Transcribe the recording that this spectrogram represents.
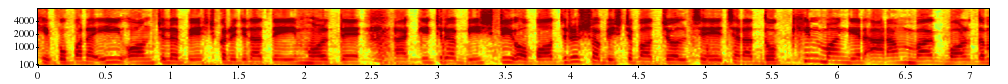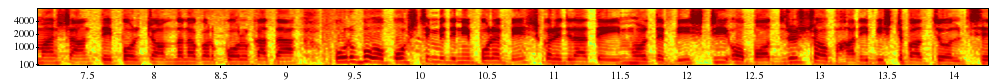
খেপুপাড়া এই অঞ্চলে বেশ করে জেলাতে এই মুহূর্তে কিছুটা বৃষ্টি ও বজ্রস্ব বৃষ্টিপাত চলছে। এছাড়া দক্ষিণবঙ্গের আরামবাগ বর্ধমান শান্তিপুর চন্দননগর কলকাতা পূর্ব ও পশ্চিম মেদিনীপুরে বেশ করে জেলাতে এই মুহূর্তে বৃষ্টি ও বজ্রসহ ভারী বৃষ্টিপাত চলছে।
